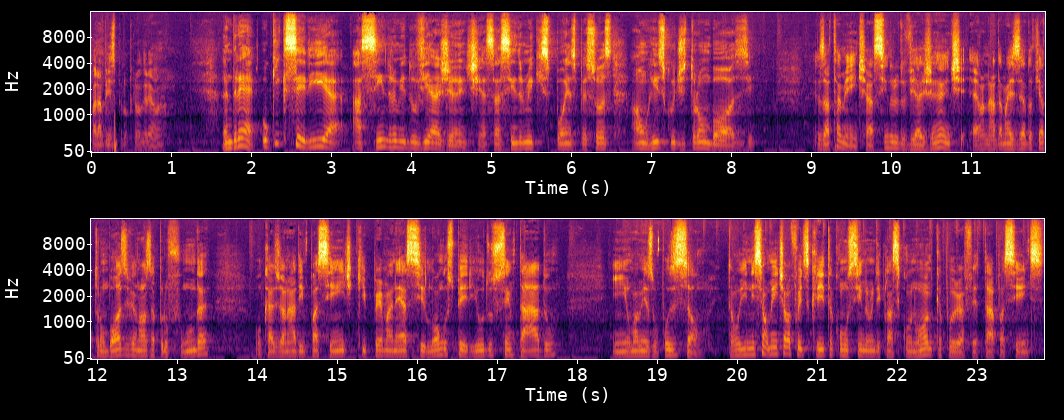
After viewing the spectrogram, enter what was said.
Parabéns pelo programa. André, o que, que, seria a síndrome do viajante? Essa síndrome que expõe as pessoas a um risco de trombose. Exatamente. A síndrome do viajante ela nada mais é do que a trombose venosa profunda, ocasionada em paciente que permanece longos períodos sentado em uma mesma posição. Então, inicialmente ela foi descrita como síndrome de classe econômica por afetar pacientes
